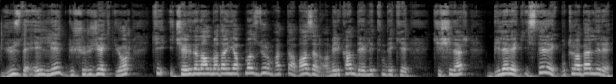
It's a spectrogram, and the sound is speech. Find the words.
%50 düşürecek diyor ki içeriden almadan yapmaz diyorum. Hatta bazen Amerikan devletindeki kişiler bilerek, isteyerek bu tür haberleri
